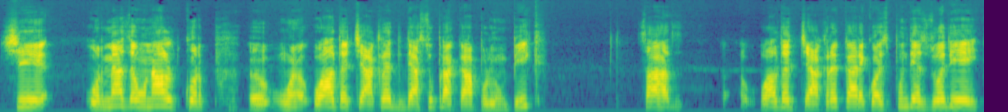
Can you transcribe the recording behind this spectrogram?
și urmează un alt corp, uh, o altă ceacră deasupra capului un pic, sau o altă ceacră care corespunde zodiei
